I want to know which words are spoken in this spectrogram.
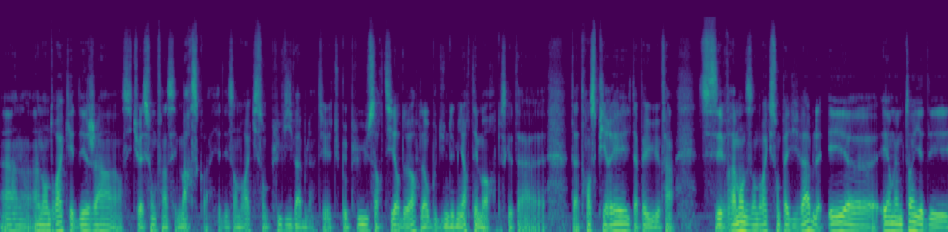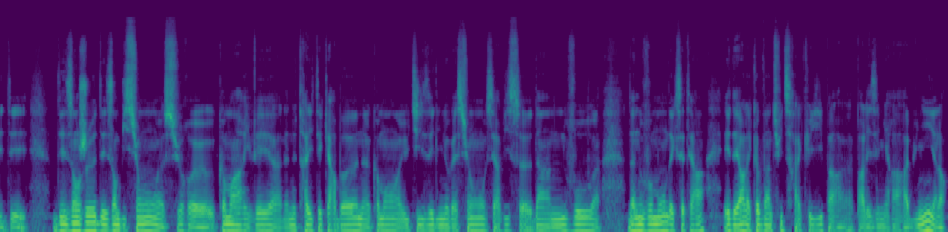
un, endroit qui est déjà en situation, enfin, c'est Mars, quoi. Il y a des endroits qui sont plus vivables. Tu, tu peux plus sortir dehors, au bout d'une demi-heure, tu es mort parce que tu as, transpiré, tu pas eu. Enfin, c'est vraiment des endroits qui sont pas vivables. Et, euh, en même temps, il y a des, enjeux, des ambitions euh, sur euh, comment arriver à la neutralité carbone, comment utiliser l'innovation au service d'un nouveau, nouveau monde, etc. Et d'ailleurs, la COP28 sera accueillie par, par les Émirats arabes unis. Alors,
